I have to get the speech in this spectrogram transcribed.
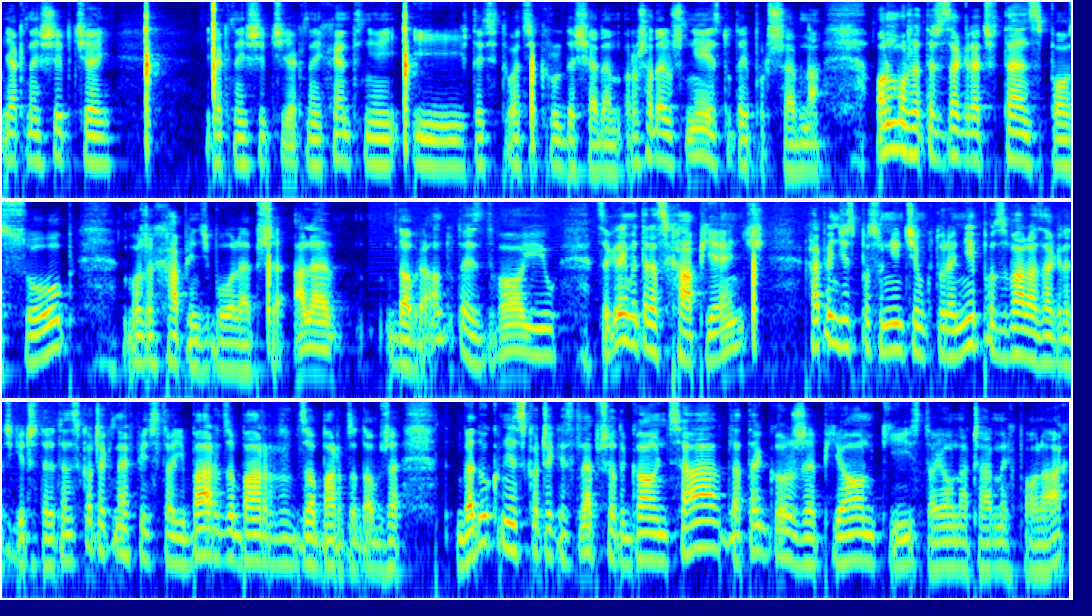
jak najszybciej jak najszybciej, jak najchętniej i w tej sytuacji król d7. Roszada już nie jest tutaj potrzebna. On może też zagrać w ten sposób, może h5 było lepsze, ale dobra, on tutaj zdwoił. Zagrajmy teraz h5. H5 jest posunięciem, które nie pozwala zagrać G4. Ten skoczek na F5 stoi bardzo, bardzo, bardzo dobrze. Według mnie skoczek jest lepszy od gońca, dlatego że pionki stoją na czarnych polach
